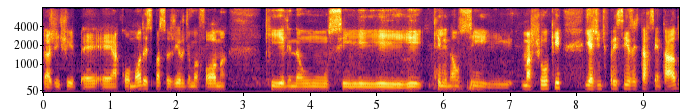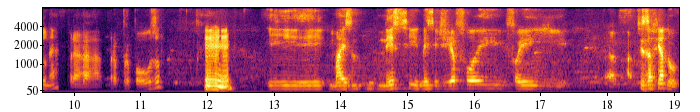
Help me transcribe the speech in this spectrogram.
a gente é, é, acomoda esse passageiro de uma forma que ele não se que ele não se machuque e a gente precisa estar sentado, né, para o pouso. Uhum. E mas nesse nesse dia foi foi uh, desafiador.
